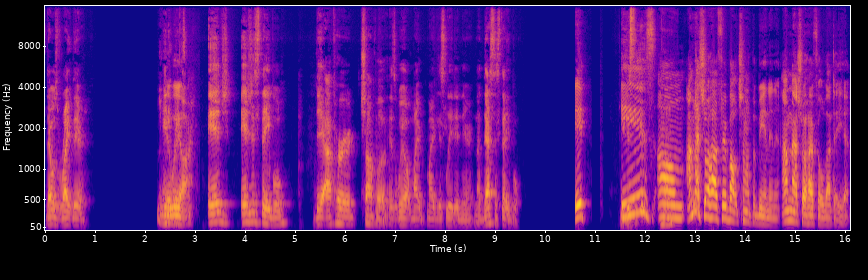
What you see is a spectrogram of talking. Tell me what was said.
That was right there. Here we are. Edge, Edge is stable. There, I've heard Ciampa as well might might get slid in there. Now that's a stable. It You just- is. huh? Um, I'm not sure how I feel about Ciampa being in it. I'm not sure how I feel about that yet.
